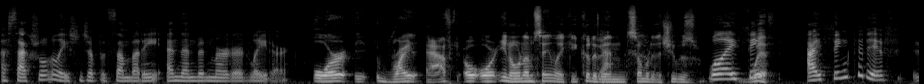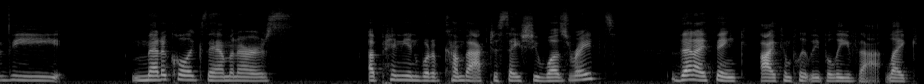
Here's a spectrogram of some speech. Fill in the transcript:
a sexual relationship with somebody and then been murdered later. or right after, or, or you know what I'm saying? Like it could have been somebody that she was Well, I think with. I think that if the medical examiner's opinion would have come back to say she was raped, then I think I completely believe that. Like,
